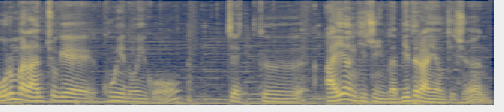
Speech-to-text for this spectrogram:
오른발 안쪽에 공이 놓이고 이제 그 아이언 기준입니다. 미들 아이언 기준.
